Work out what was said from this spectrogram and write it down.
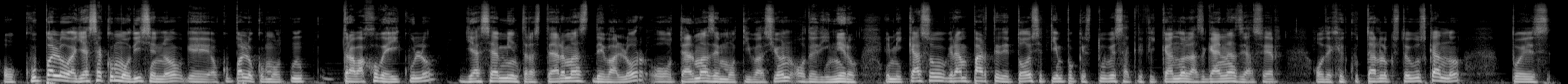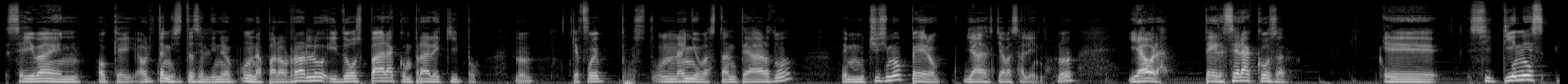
ocúpalo, ya sea como dicen, ¿no? Que ocúpalo como un trabajo vehículo, ya sea mientras te armas de valor o te armas de motivación o de dinero. En mi caso, gran parte de todo ese tiempo que estuve sacrificando las ganas de hacer o de ejecutar lo que estoy buscando, pues se iba en, ok, ahorita necesitas el dinero, una, para ahorrarlo y dos, para comprar equipo, ¿no? Que fue pues, un año bastante arduo, de muchísimo, pero ya, ya va saliendo, ¿no? Y ahora, tercera cosa, eh, si tienes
